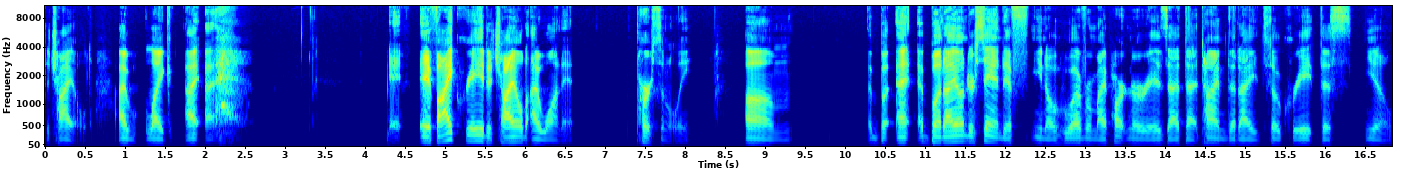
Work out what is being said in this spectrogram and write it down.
the child. I like I, I if I create a child, I want it personally. Um, but uh, but I understand if you know whoever my partner is at that time that I so create this you know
